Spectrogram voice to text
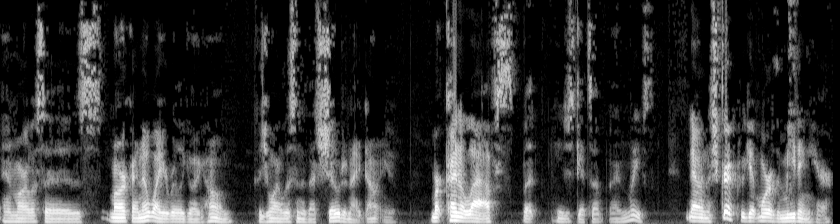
And Marla says, Mark, I know why you're really going home because you want to listen to that show tonight, don't you? Mark kind of laughs, but he just gets up and leaves. Now in the script, we get more of the meeting here.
